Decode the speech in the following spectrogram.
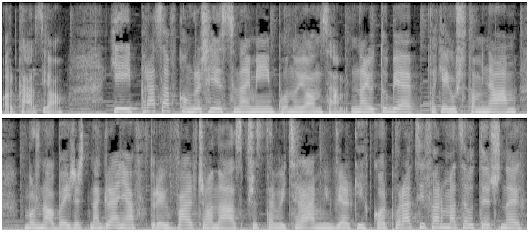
Orkazjo. Jej praca w kongresie jest co najmniej imponująca. Na YouTubie, tak jak już wspominałam, można obejrzeć nagrania, w których walczy ona z przedstawicielami wielkich korporacji farmaceutycznych,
